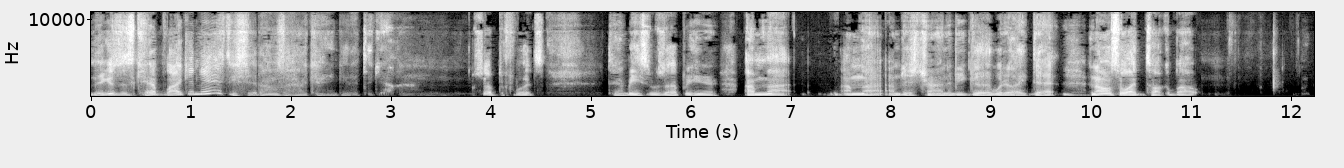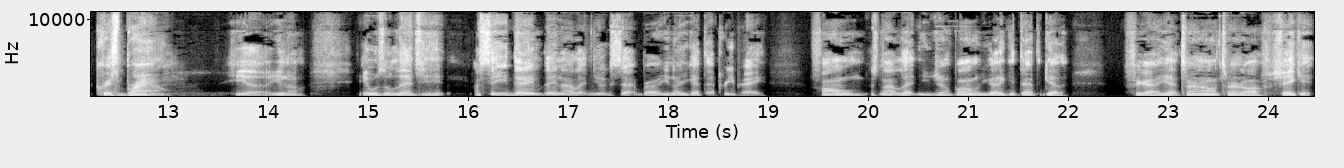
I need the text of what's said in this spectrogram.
niggas just kept liking nasty shit. I was like, I can't get it together. Shut up the foots. Tambisa was up in here. I'm not. I'm not. I'm just trying to be good with it like that. And I also like to talk about Chris Brown. He, uh, you know, it was alleged. I see they they not letting you accept, bro. You know, you got that prepay phone. It's not letting you jump on. You got to get that together. Figure out, yeah, turn it on, turn it off, shake it,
